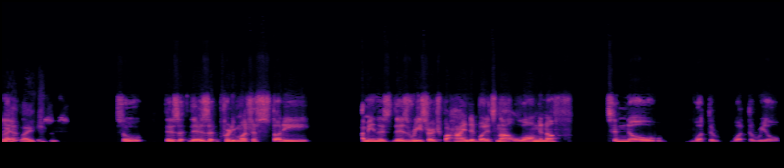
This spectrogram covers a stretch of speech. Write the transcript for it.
right Yeah. like So there's a, there's a pretty much a study. I mean, there's there's research behind it, but it's not long enough to know what the what the real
